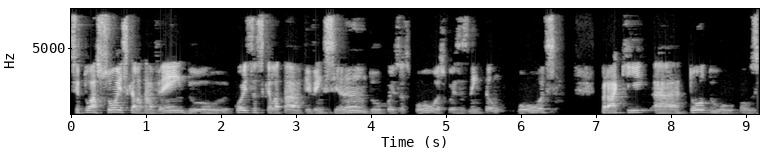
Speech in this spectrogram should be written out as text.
Situações que ela está vendo, coisas que ela está vivenciando, coisas boas, coisas nem tão boas, para que uh, todo os,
